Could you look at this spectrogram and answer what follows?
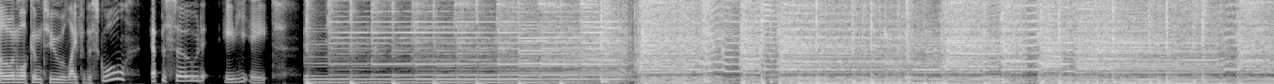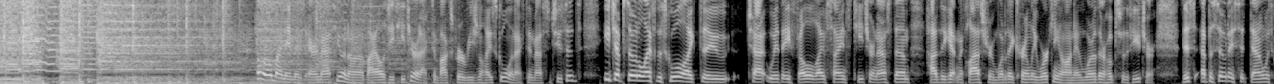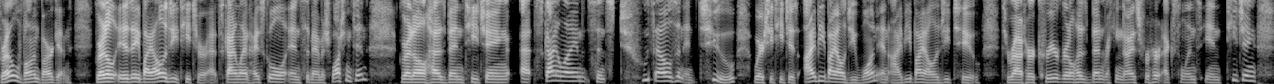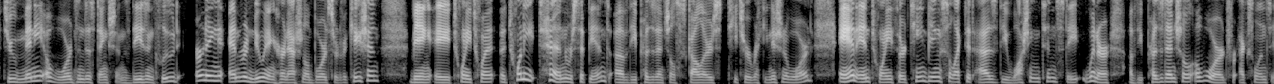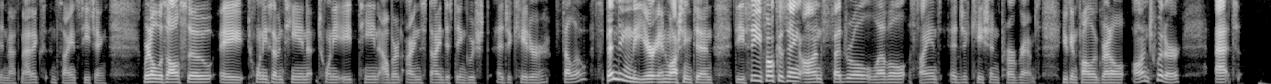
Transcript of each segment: Hello and welcome to Life of the School, episode 88. Hello, my name is Aaron Matthew, and I'm a biology teacher at Acton Boxborough Regional High School in Acton, Massachusetts. Each episode of Life of the School, I like to chat with a fellow life science teacher and ask them how did they get in the classroom, what are they currently working on, and what are their hopes for the future. This episode, I sit down with Gretel von Bargen. Gretel is a biology teacher at Skyline High School in Sammamish, Washington. Gretel has been teaching at Skyline since 2002, where she teaches IB Biology 1 and IB Biology 2. Throughout her career, Gretel has been recognized for her excellence in teaching through many awards and distinctions. These include earning and renewing her national board certification, being a 2020, a 2010 recipient of the Presidential Scholars Teacher Recognition Award, and in 2013 being selected as the Washington State winner of the Presidential Award for Excellence in Mathematics and Science Teaching. Gretel was also a 2017 2018 Albert Einstein Distinguished Educator Fellow, spending the year in Washington, D.C., focusing on federal level science education programs. You can follow Gretel on Twitter at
